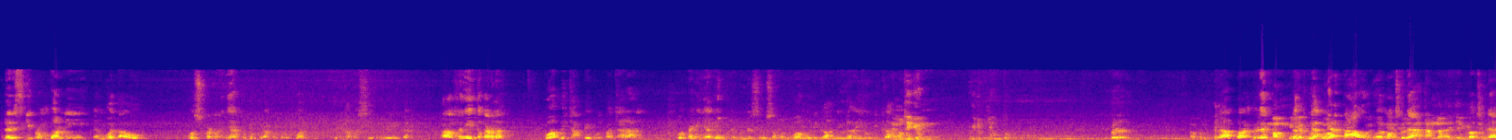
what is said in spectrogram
dari segi perempuan nih yang gue tahu, gue suka nanya ke beberapa perempuan, "Lu kenapa sih menikah?" Alasannya itu karena gue udah capek buat pacaran. Gue pengen jadi yang bener-bener serius sama gue mau nikah, udah ayo nikah. emang tujuan hidupnya untuk Ber apa Kenapa? Berkembang biak doang. dia tahu gua maksudnya. Aja gitu. Maksudnya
